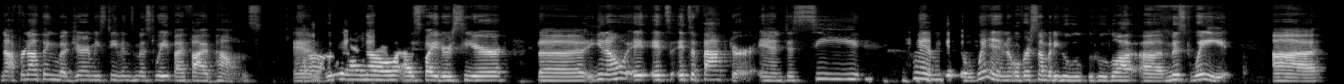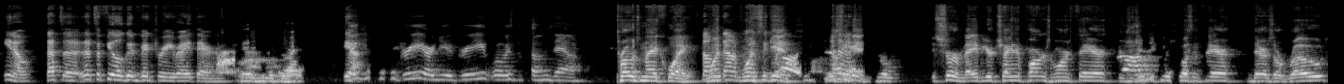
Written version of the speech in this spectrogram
not for nothing, but Jeremy Stephens missed weight by five pounds. And Wow. we all know as fighters here, the you know it, it's it's a factor. And to see him get the win over somebody who who lo- uh, missed weight, uh, you know that's a that's a feel good victory right there. Yeah. Do you disagree or do you agree? What was the thumbs down? Pros make weight. Thumbs Once, down once again, weight. once again. sure, maybe your training partners weren't there, your jiu-jitsu coach wasn't there. There's a road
